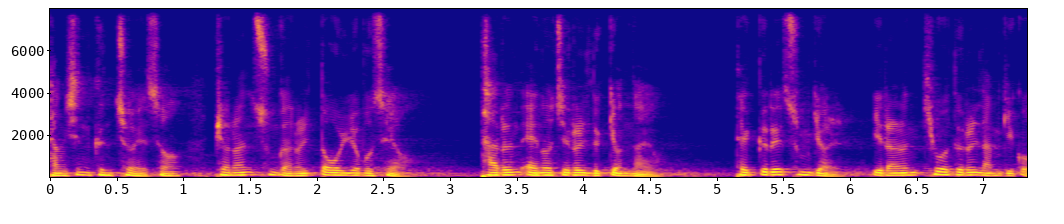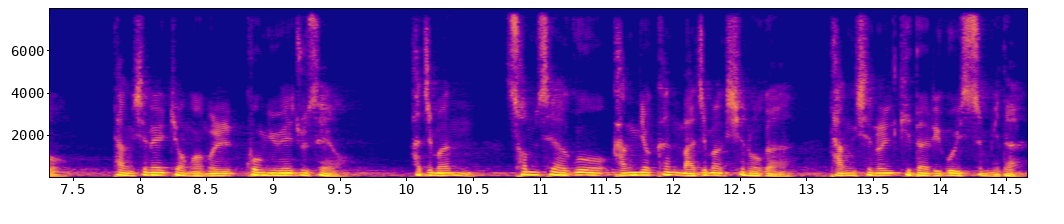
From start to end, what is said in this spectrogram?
당신 근처에서 변한 순간을 떠올려 보세요. 다른 에너지를 느꼈나요? 댓글에 숨결이라는 키워드를 남기고 당신의 경험을 공유해 주세요. 하지만 섬세하고 강력한 마지막 신호가 당신을 기다리고 있습니다.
